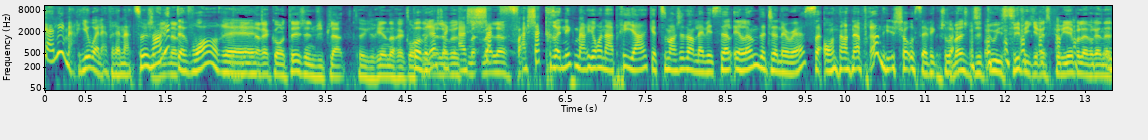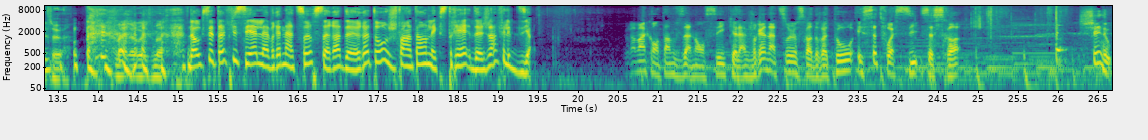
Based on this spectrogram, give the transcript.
y aller, Mario, à la vraie nature? J'ai envie Rien de te voir. J'ai euh, Rien à raconter, j'ai une vie plate. Rien à c'est raconter. pas vrai, à chaque, à, chaque, à chaque chronique, Mario, on a appris hier que tu mangeais dans de la vaisselle Ellen DeGeneres. On en apprend des choses avec toi. Justement, je dis tout ici, fait qu'il reste plus rien pour la vraie nature. Malheureusement. Donc, c'est officiel. La vraie nature sera de retour. Je fais entendre l'extrait de Jean-Philippe Dion. Vraiment content de vous annoncer que la vraie nature sera de retour et cette fois-ci, ce sera chez nous.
